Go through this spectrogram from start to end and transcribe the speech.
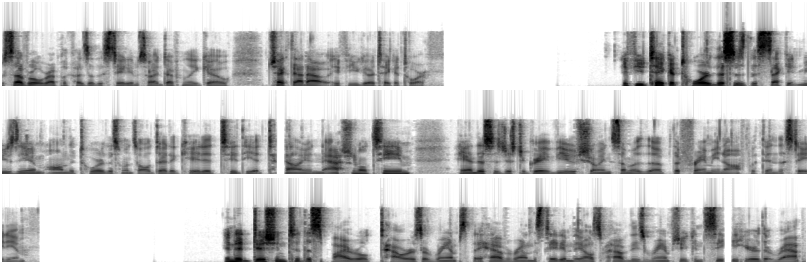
several replicas of the stadium, so I definitely go check that out if you go take a tour. If you take a tour, this is the second museum on the tour. This one's all dedicated to the Italian national team, and this is just a great view showing some of the, the framing off within the stadium. In addition to the spiral towers of ramps they have around the stadium, they also have these ramps you can see here that wrap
